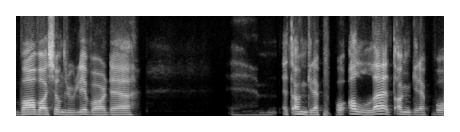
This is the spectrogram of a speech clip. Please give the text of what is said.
hva var 22. juli? Var det eh, et angrep på alle? Et angrep på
